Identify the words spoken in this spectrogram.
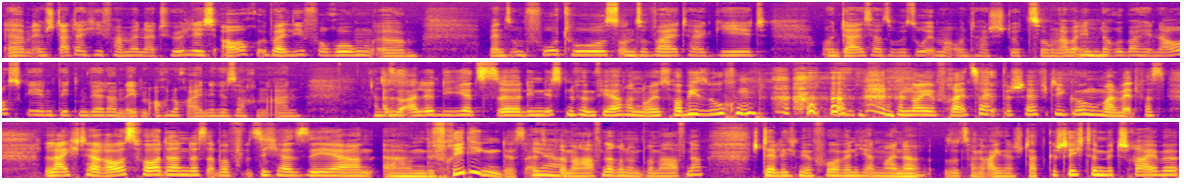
Ähm, Im Stadtarchiv haben wir natürlich auch Überlieferung, ähm, wenn es um Fotos und so weiter geht. Und da ist ja sowieso immer Unterstützung. Aber Mhm. eben darüber hinausgehend bieten wir dann eben auch noch einige Sachen an. Also, alle, die jetzt äh, die nächsten fünf Jahre ein neues Hobby suchen, eine neue Freizeitbeschäftigung, mal etwas leicht herausforderndes, aber sicher sehr ähm, befriedigendes als Ja. Bremerhavenerin und Bremerhavener, stelle ich mir vor, wenn ich an meiner sozusagen eigenen Stadtgeschichte mitschreibe,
